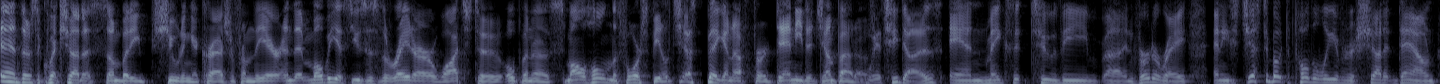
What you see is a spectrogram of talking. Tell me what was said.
And there's a quick shot of somebody shooting a Crasher from the air, and then Mobius uses the radar watch to open a small hole in the force field just big enough for Danny to jump out of. which he does, and makes it to the uh, inverter ray, and he's just about to pull the lever to shut it down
